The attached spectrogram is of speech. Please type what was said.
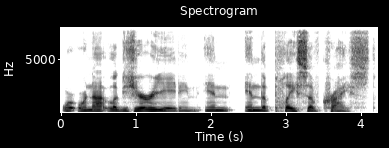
we're, we're not luxuriating in, in the place of Christ.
